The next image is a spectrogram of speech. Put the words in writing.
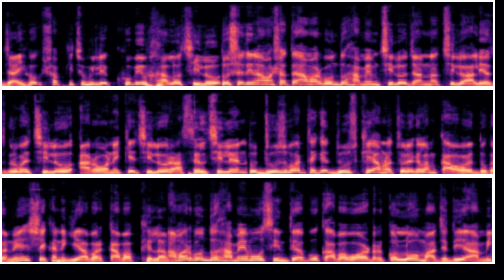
যাই হোক, সবকিছু মিলে খুবই ভালো ছিল। তো সেদিন আমার সাথে আমার বন্ধু হামেম ছিল, জান্নাত ছিল আলিয়াস গ্রোবাই ছিল, আরও অনেকে ছিল, রাসেল ছিলেন। তো জুস বার থেকে জুস খেয়ে আমরা চলে গেলাম কাবাবের দোকানে। সেখানে গিয়ে আবার কাবাব খেলাম। আমার বন্ধু হামেম ও সিনতে আপু কাবাব অর্ডার করল। মাঝে দিয়ে আমি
